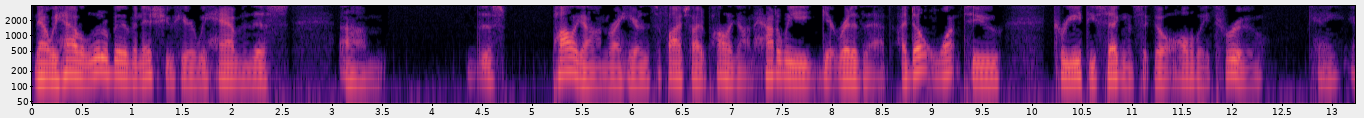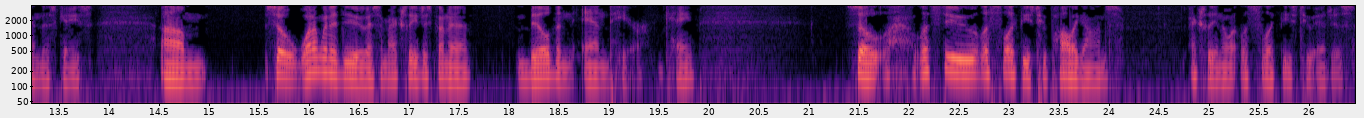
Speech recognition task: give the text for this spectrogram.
now we have a little bit of an issue here. We have this um, this polygon right here that's a five-sided polygon. How do we get rid of that? I don't want to create these segments that go all the way through, okay, in this case. Um, so what I'm going to do is I'm actually just going to build an end here, okay. So let's do, let's select these two polygons. Actually, you know what, let's select these two edges.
